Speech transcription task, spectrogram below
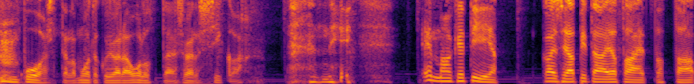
puuhastella muuta kuin juoda olutta ja syödä sikaa? niin, en mä oikein tiedä. Kai siellä pitää jotain, tota,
